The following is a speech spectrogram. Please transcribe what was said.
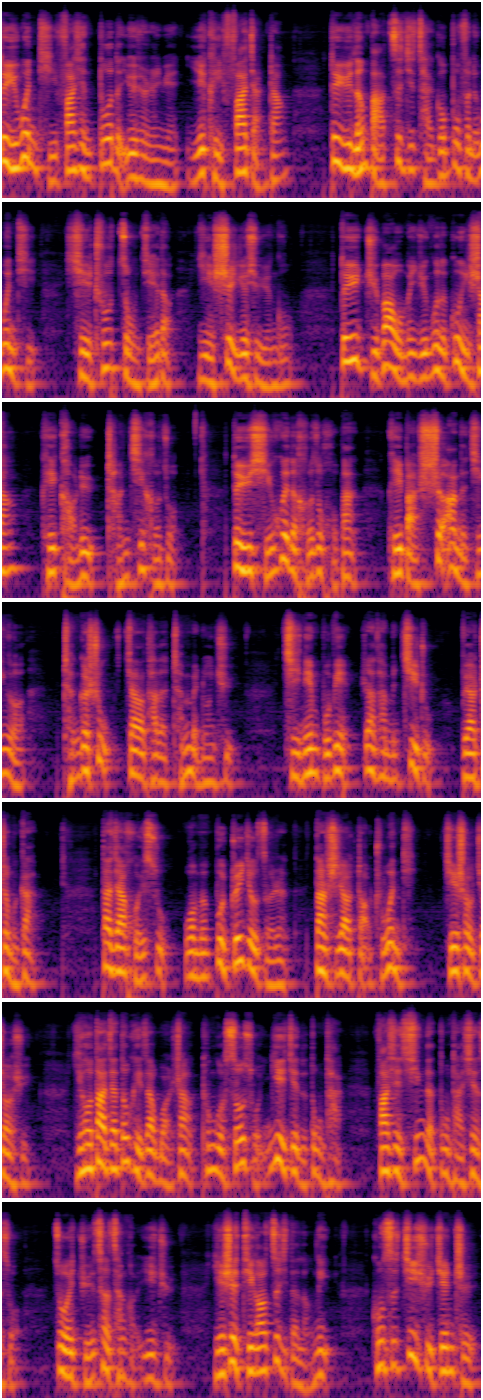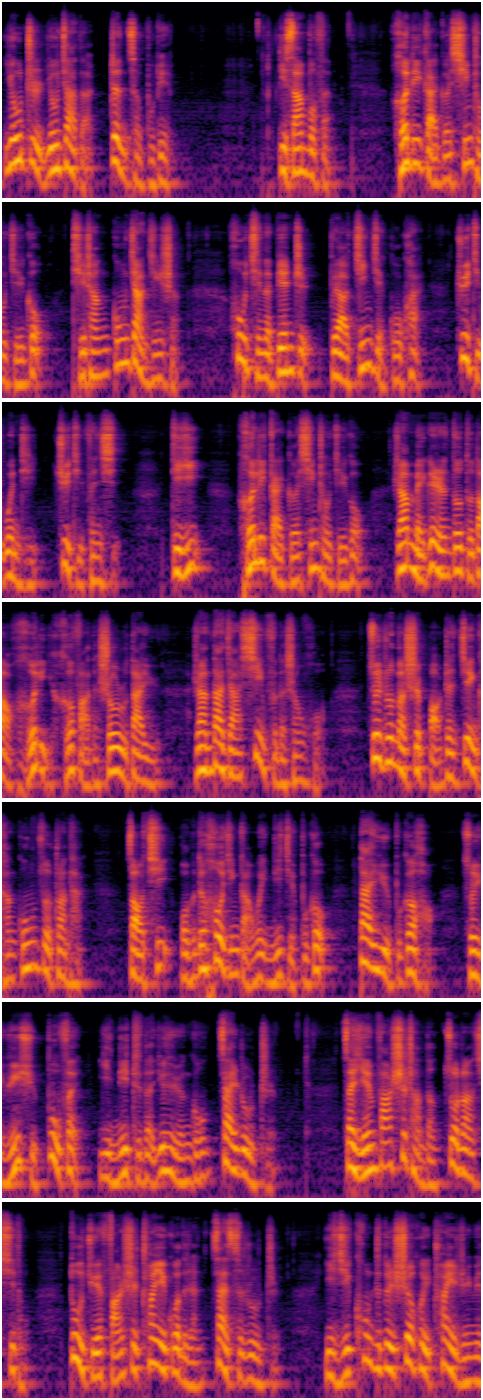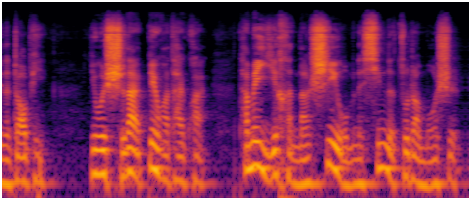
对于问题发现多的优秀人员，也可以发奖章。对于能把自己采购部分的问题写出总结的，也是优秀员工。对于举报我们员工的供应商，可以考虑长期合作。对于行贿的合作伙伴，可以把涉案的金额乘个数加到他的成本中去，几年不变，让他们记住。不要这么干，大家回溯，我们不追究责任，但是要找出问题，接受教训。以后大家都可以在网上通过搜索业界的动态，发现新的动态线索，作为决策参考依据，也是提高自己的能力。公司继续坚持优质优价的政策不变。第三部分，合理改革薪酬结构，提倡工匠精神。后勤的编制不要精简过快，具体问题具体分析。第一，合理改革薪酬结构。让每个人都得到合理合法的收入待遇，让大家幸福的生活。最重要的是保证健康工作状态。早期我们对后勤岗位理解不够，待遇不够好，所以允许部分已离职的优秀员工再入职，在研发、市场等作战系统，杜绝凡是创业过的人再次入职，以及控制对社会创业人员的招聘。因为时代变化太快，他们已很难适应我们的新的作战模式。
